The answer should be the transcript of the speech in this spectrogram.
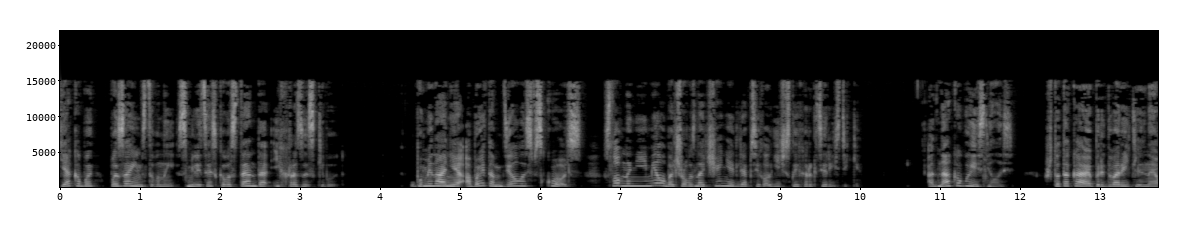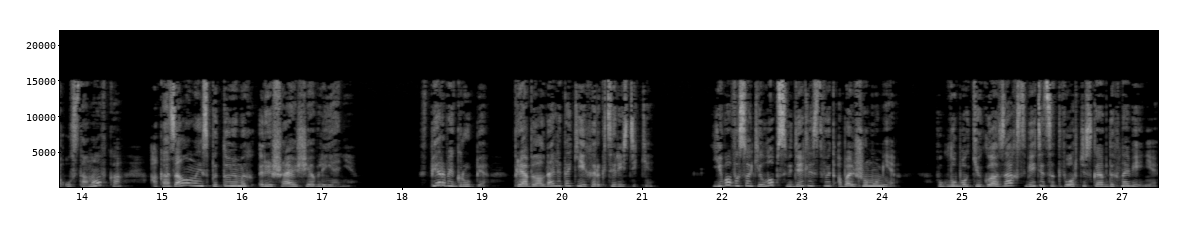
якобы позаимствованный с милицейского стенда их разыскивают. Упоминание об этом делалось вскользь, словно не имело большого значения для психологической характеристики. Однако выяснилось, что такая предварительная установка оказала на испытуемых решающее влияние. В первой группе преобладали такие характеристики. Его высокий лоб свидетельствует о большом уме – в глубоких глазах светится творческое вдохновение.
